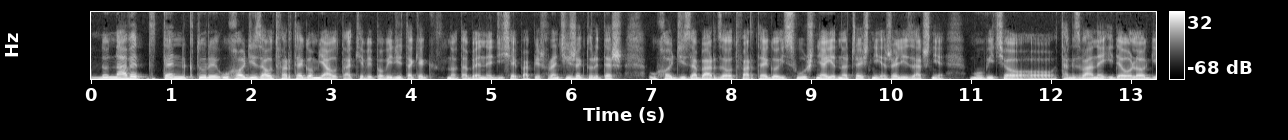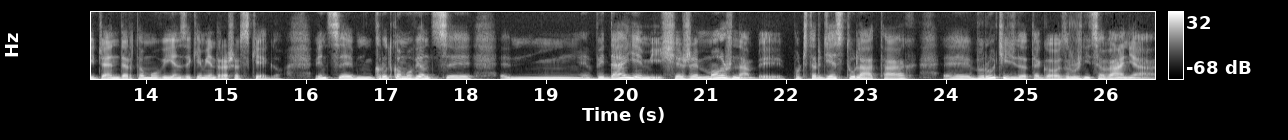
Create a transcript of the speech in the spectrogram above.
no nawet ten, który uchodzi za otwartego miał takie wypowiedzi, tak jak notabene dzisiaj papież Franciszek, który też uchodzi za bardzo otwartego i słusznie, a jednocześnie jeżeli zacznie mówić o, o tak zwanej ideologii gender, to mówi językiem Jędraszewskiego. Więc krótko mówiąc, y, wydaje mi się, że można by po 40 latach y, wrócić do tego zróżnicowania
